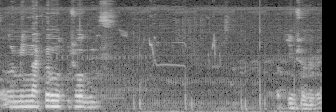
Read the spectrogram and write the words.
Sanırım minnakları unutmuş olabiliriz. Bakayım şöyle bir.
